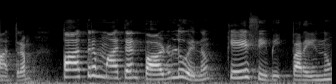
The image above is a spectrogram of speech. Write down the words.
മാത്രം പാത്രം മാറ്റാൻ പാടുള്ളൂ എന്നും കെ പറയുന്നു.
